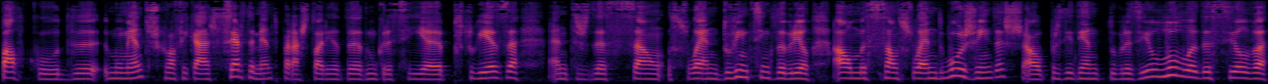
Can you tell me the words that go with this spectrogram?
palco de momentos que vão ficar certamente para a história da democracia portuguesa. Antes da sessão solene do 25 de abril, há uma sessão solene de boas-vindas ao presidente do Brasil, Lula da Silva,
